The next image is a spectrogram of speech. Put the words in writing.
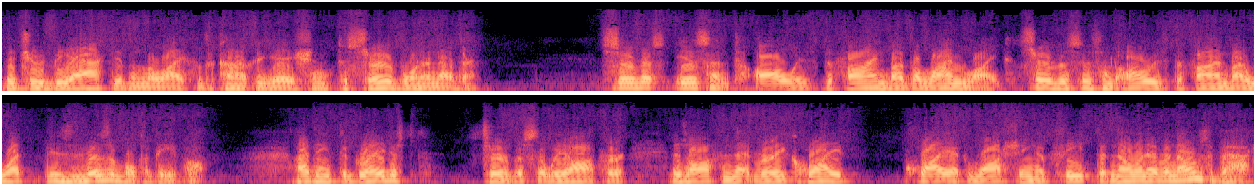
That you would be active in the life of the congregation to serve one another. Service isn't always defined by the limelight. Service isn't always defined by what is visible to people. I think the greatest service that we offer is often that very quiet, quiet washing of feet that no one ever knows about.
